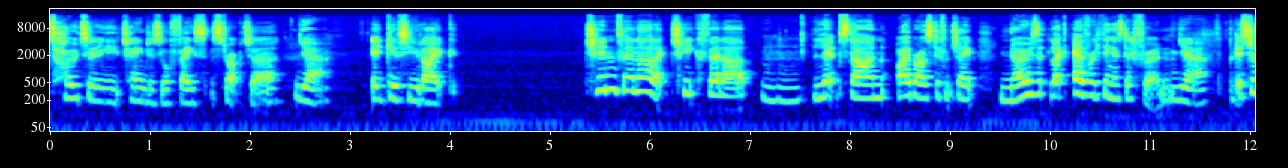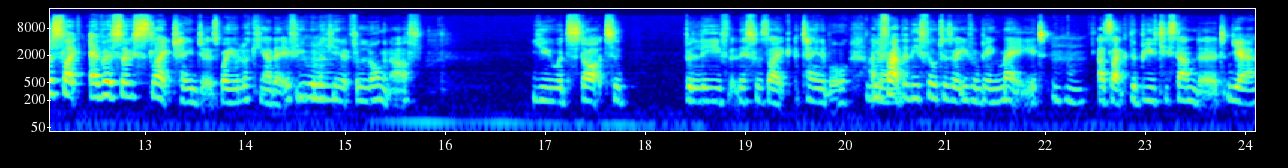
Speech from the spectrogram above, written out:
totally changes your face structure. Yeah. It gives you like chin filler, like cheek filler, Mm-hmm. lips done, eyebrows different shape, nose like everything is different. Yeah. But it's just like ever so slight changes where you're looking at it. If you were Mm-hmm. looking at it for long enough, you would start to believe that this was like attainable. And the fact that these filters are even being made Mm-hmm. as like the beauty standard Yeah.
